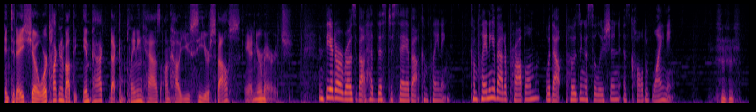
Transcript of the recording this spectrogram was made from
In today's show, we're talking about the impact that complaining has on how you see your spouse and your marriage. And Theodore Roosevelt had this to say about complaining complaining about a problem without posing a solution is called whining.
